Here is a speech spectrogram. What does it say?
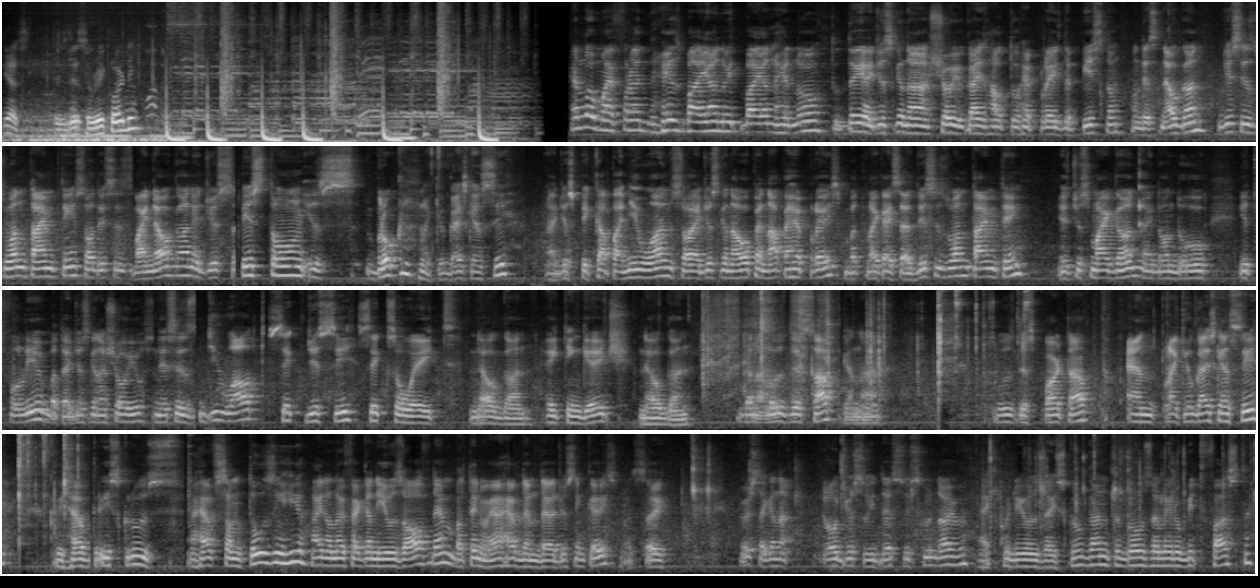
Yes. Is this a recording? Hello my friend, here's Bayan with Bayan Hello. Today I just gonna show you guys how to replace the piston on this nail gun. This is one time thing, so this is my nail gun. It just piston is broken, like you guys can see. I just pick up a new one, so I just gonna open up and replace. But like I said, this is one time thing. It's just my gun. I don't do it fully, but I just gonna show you. This is DeWalt 6GC 608 nail gun, 18 gauge nail gun. I'm gonna lose this up. Gonna lose this part up, and like you guys can see, we have three screws. I have some tools in here. I don't know if I can use all of them, but anyway, I have them there just in case. Let's say first I'm gonna go just with this screwdriver. I could use the screw gun to go a little bit faster.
